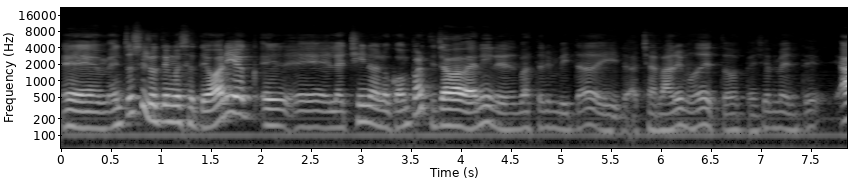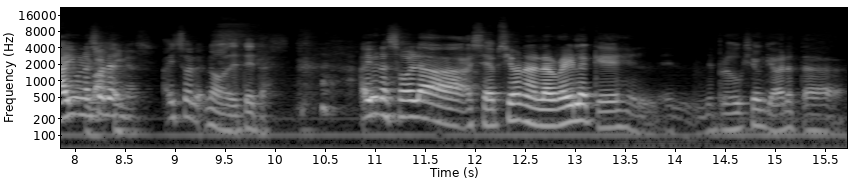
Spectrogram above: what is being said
Eh, entonces yo tengo esa teoría, eh, la China lo comparte, ya va a venir, eh, va a estar invitada y charlaremos de esto especialmente. Hay una sola... Hay sola, no, de tetas. Hay una sola excepción a la regla que es el, el de producción que ahora está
